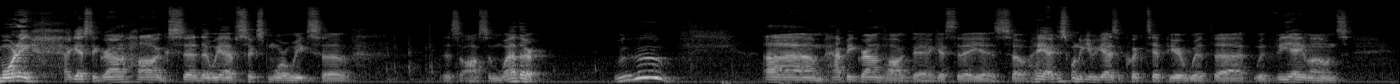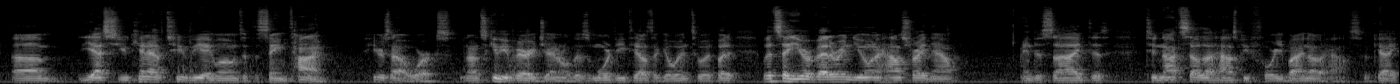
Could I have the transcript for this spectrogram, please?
morning. I guess the groundhog said that we have six more weeks of this awesome weather. Woohoo! Um, happy Groundhog Day, I guess today is. So, hey, I just want to give you guys a quick tip here with uh, with VA loans. Um, yes, you can have two VA loans at the same time. Here's how it works. And I'll just give you a very general. There's more details that go into it. But let's say you're a veteran, you own a house right now, and decide to, to not sell that house before you buy another house, okay?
